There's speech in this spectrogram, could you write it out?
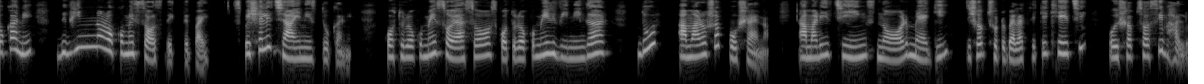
দোকানে বিভিন্ন রকমের সস দেখতে পাই, স্পেশালি চাইনিজ দোকানে। কত রকমের সয়া সস, কত রকমের ভিনিগার, দূর আমারও সব পোষায় না। আমার এই চিংস, নর, ম্যাগি যেসব ছোটবেলা থেকে খেয়েছি ওই সব সসই ভালো।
